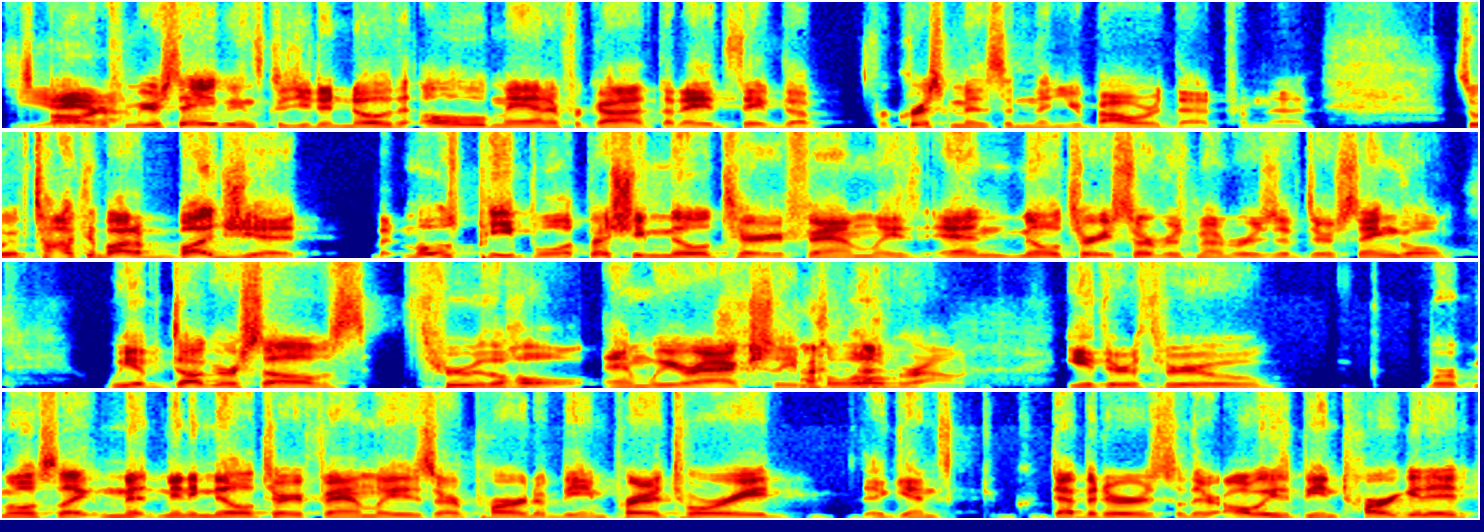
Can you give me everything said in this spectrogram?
Just yeah. borrowed it from your savings because you didn't know that, oh man, I forgot that I had saved up for Christmas. And then you borrowed that from that. So we've talked about a budget, but most people, especially military families and military service members, if they're single, we have dug ourselves through the hole and we are actually below ground, either through we're most like many military families are part of being predatory against debitors so they're always being targeted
